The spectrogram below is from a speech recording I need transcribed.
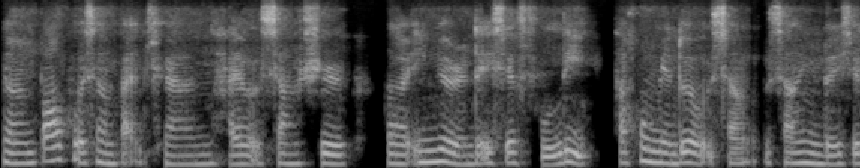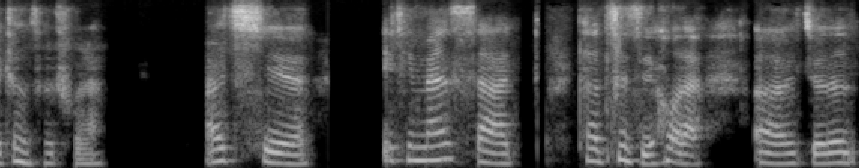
嗯，包括像版权，还有像是呃音乐人的一些福利，它后面都有相相应的一些政策出来。而且，E.T. Mensa 他自己后来呃觉得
